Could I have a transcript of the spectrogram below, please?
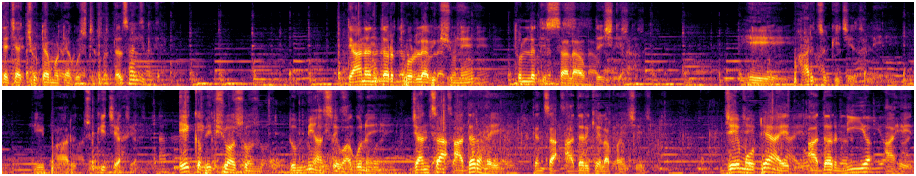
त्याच्या छोट्या मोठ्या गोष्टींबद्दल सांगितले. त्यानंतर थोरल्या भिक्षूने थुल्ल तिस्साला उपदेश केला. हे फार चुकीचे झाले. हे फार चुकीचे आहे. एक भिक्षू असून तुम्ही असे वागू नये. ज्यांचा आदर आहे त्यांचा आदर केला पाहिजे. जे मोठे आहेत आदरणीय आहेत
